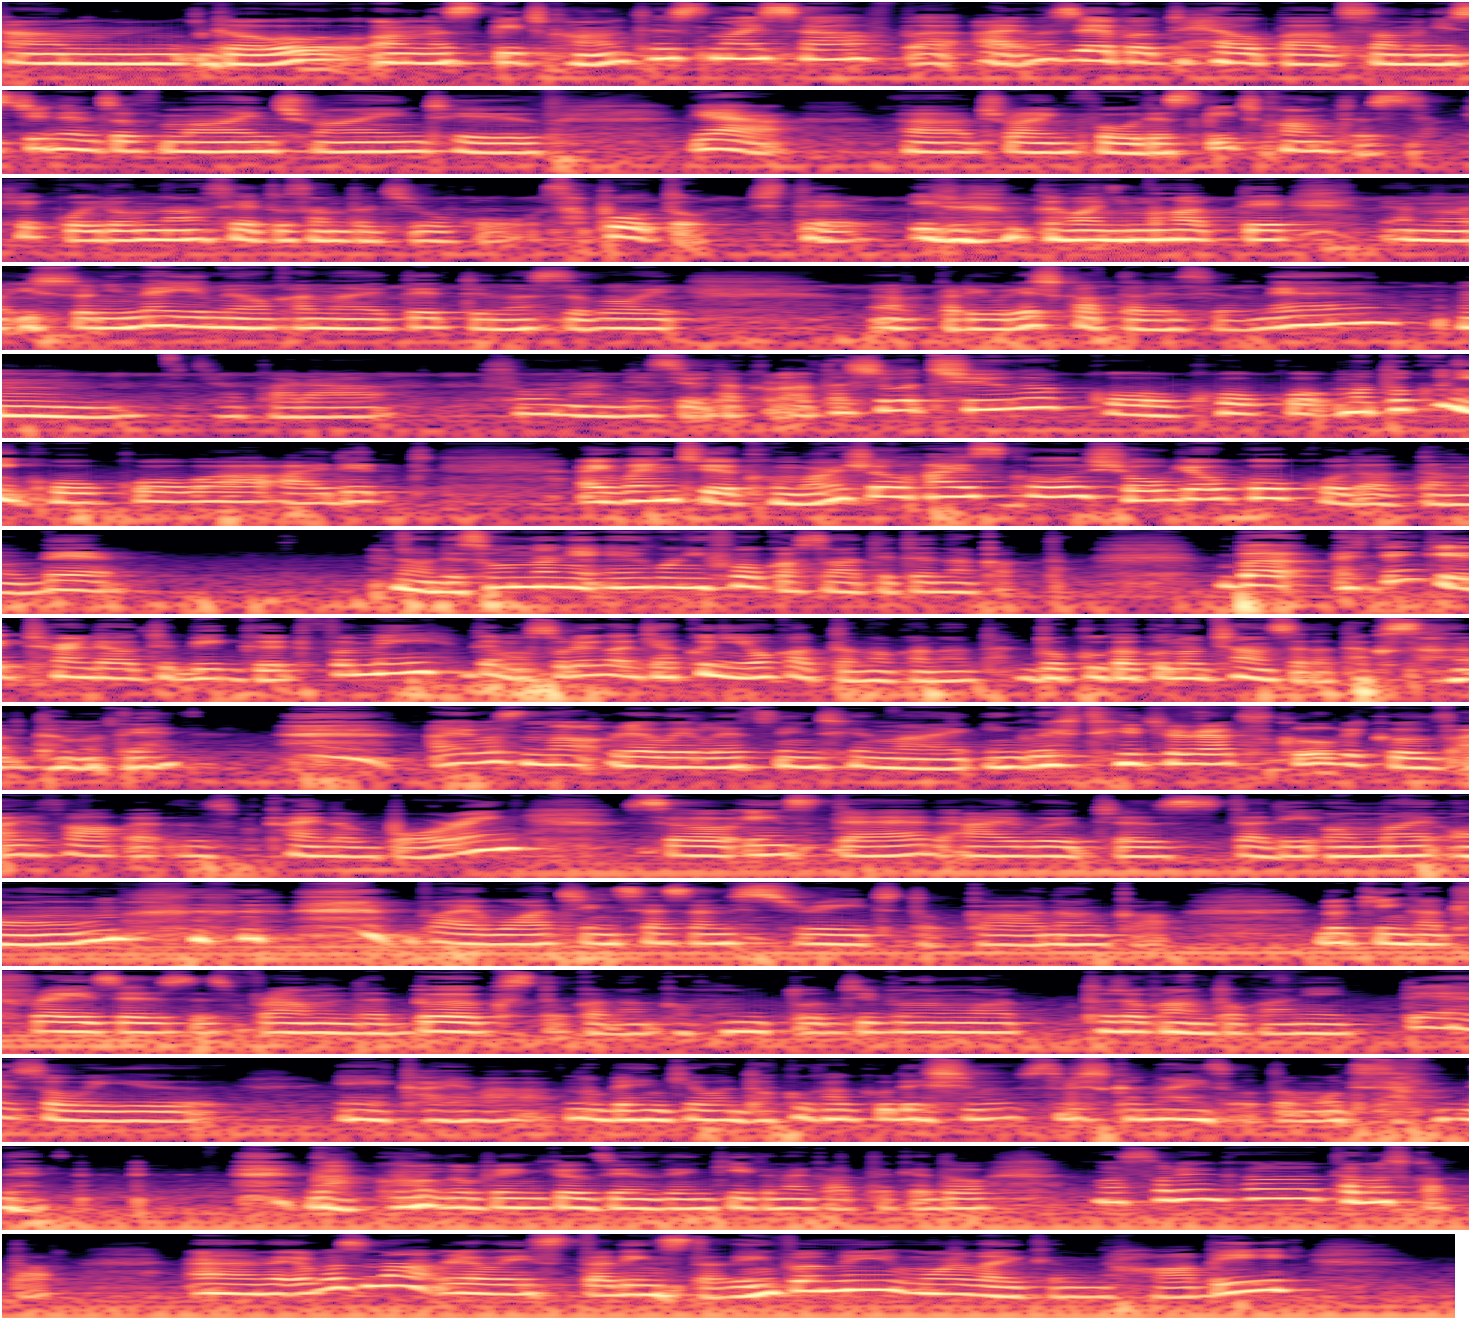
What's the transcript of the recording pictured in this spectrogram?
um, go on a speech contest myself but I was able to help out so many students of mine trying to yeah uh, trying for the speech contest. 結構いろんな生徒さんたちをこうサポートしている側に回って あの一緒にね夢を叶えてっていうのはすごいやっぱり嬉しかったですよね。うん、だからそうなんですよ。だから私は中学校高校、まあ、特に高校は I did I went to a commercial high school 商業高校だったのでなのでそんなに英語にフォーカス当ててなかった。But I think it turned out to be good for me. でもそれが逆に良かったのかな。独学のチャンスがたくさんあったので。I was not really listening to my English teacher at school because I thought it was kind of boring. So instead, I would just study on my own by watching Sesame Street とか、なんか looking at phrases from the books とか、なんか本当自分は図書館とかに行って、そういう 英会話の勉強は独学でするしかないぞと思ってたので 学校の勉強全然聞いてなかったけど、まあ、それが楽しかった。And it was not really studying, studying for me, more like a hobby.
